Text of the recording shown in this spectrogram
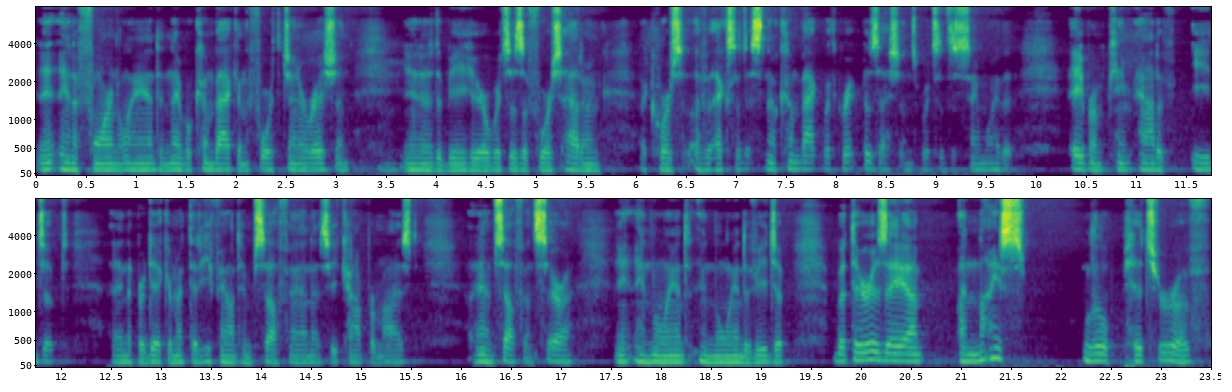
in, in, a foreign land and they will come back in the fourth generation mm-hmm. you know to be here which is a foreshadowing of course of exodus and they'll come back with great possessions which is the same way that abram came out of egypt in the predicament that he found himself in as he compromised himself and Sarah in, in, the land in the land of Egypt. But there is a a, um, a nice little picture of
